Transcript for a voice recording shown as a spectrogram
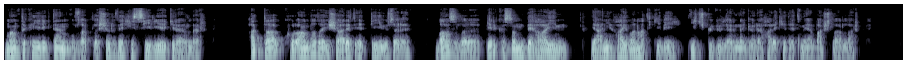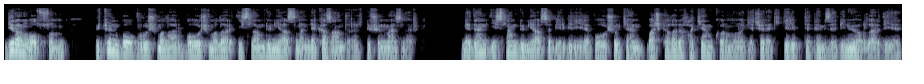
mantıkilikten uzaklaşır ve hissiliğe girerler. Hatta Kur'an'da da işaret ettiği üzere bazıları bir kısım behaim yani hayvanat gibi içgüdülerine göre hareket etmeye başlarlar. Bir an olsun bütün bu vuruşmalar, boğuşmalar İslam dünyasına ne kazandırır düşünmezler. Neden İslam dünyası birbiriyle boğuşurken başkaları hakem konumuna geçerek gelip tepemize biniyorlar diye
